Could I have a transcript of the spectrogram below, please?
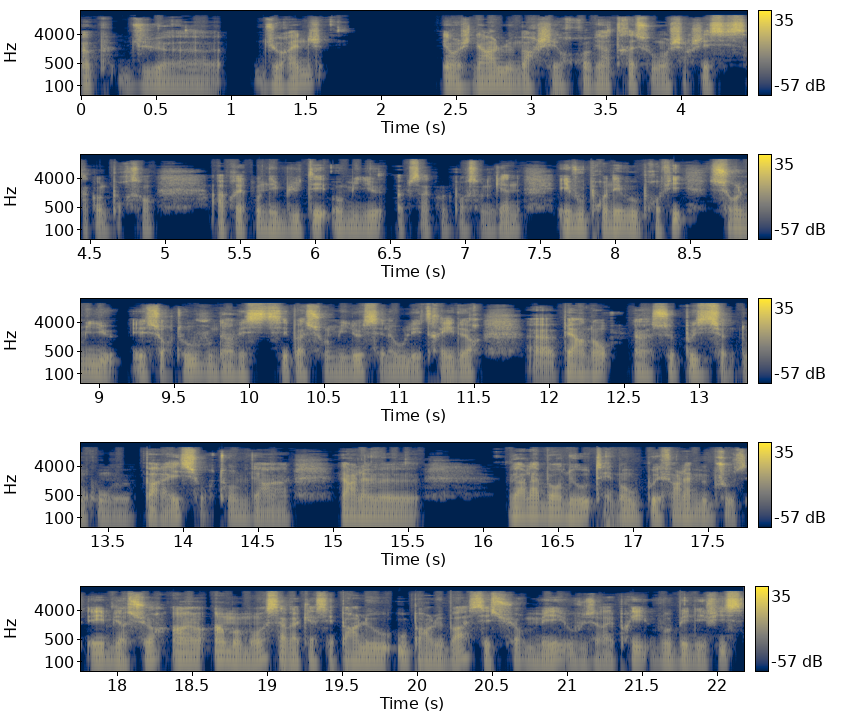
hop, du, euh, du range. Et en général, le marché revient très souvent chercher ces 50% après qu'on ait buté au milieu, hop, 50% de gain. Et vous prenez vos profits sur le milieu. Et surtout, vous n'investissez pas sur le milieu, c'est là où les traders euh, perdants euh, se positionnent. Donc, on, pareil, si on retourne vers, vers le vers la borne haute, et ben vous pouvez faire la même chose. Et bien sûr, à un, moment, ça va casser par le haut ou par le bas, c'est sûr, mais vous aurez pris vos bénéfices.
